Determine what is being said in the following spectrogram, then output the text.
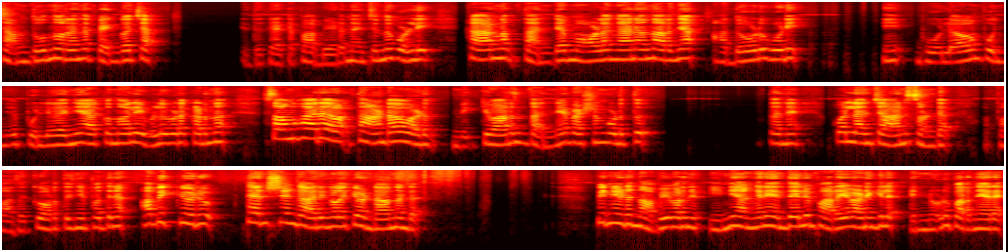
ചന്തു എന്ന് പറയുന്ന പെങ്കൊച്ച. ഇത് കേട്ടപ്പോ അബിയുടെ നെഞ്ചെന്ന് പൊള്ളി. കാരണം തന്റെ മോളെങ്ങാനോന്ന് അറിഞ്ഞ അതോടുകൂടി ഈ ഭൂലോകം പുഞ്ഞ് പുല്ലുകഞ്ഞിയാക്കുന്ന പോലെ ഇവിടെ കിടന്ന് സംഹാര താണ്ടാവാടും മിക്കവാറും തന്നെ വിഷം കൊടുത്ത് തന്നെ കൊല്ലാൻ ചാൻസ് ഉണ്ട്. അപ്പൊ അതൊക്കെ ഓർത്ത് കഴിഞ്ഞപ്പത്തിന് ഒരു ടെൻഷൻ കാര്യങ്ങളൊക്കെ ഉണ്ടാകുന്നുണ്ട് പിന്നീട് നബി പറഞ്ഞു ഇനി അങ്ങനെ എന്തേലും പറയുവാണെങ്കിൽ എന്നോട് പറഞ്ഞേരെ.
